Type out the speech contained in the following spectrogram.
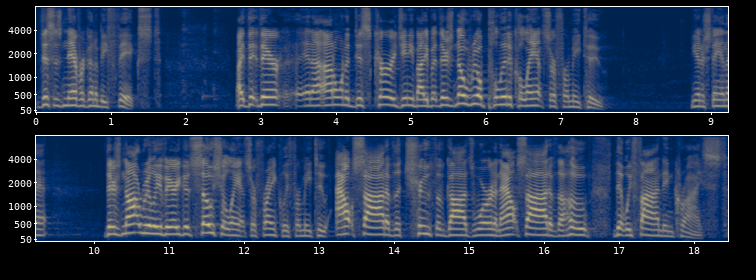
this is never going to be fixed. Right, there, and I don't want to discourage anybody, but there's no real political answer for me, too. You understand that? There's not really a very good social answer, frankly, for me too, outside of the truth of God's word and outside of the hope that we find in Christ.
